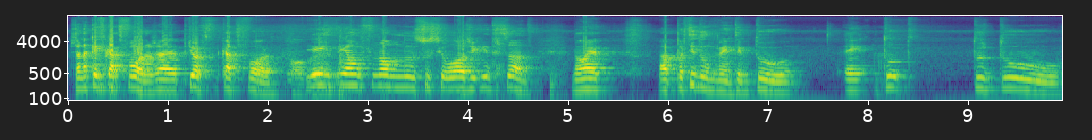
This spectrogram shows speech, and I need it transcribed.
já não quer ficar de fora, já é pior ficar de fora. Ok. E é, é um fenómeno sociológico interessante, não é? A partir do momento em que tu, em, tu, tu, tu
